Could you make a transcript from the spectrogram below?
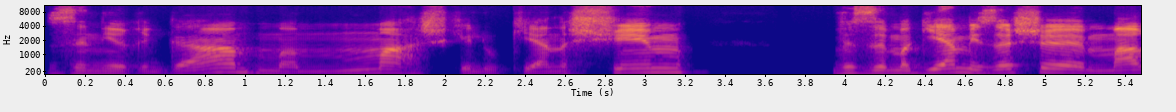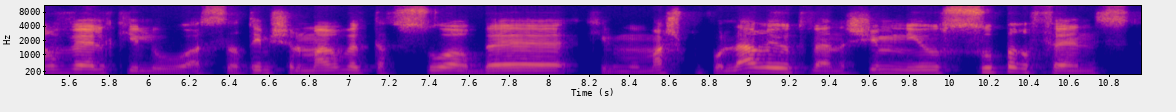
זה נרגע ממש, כאילו, כי אנשים... וזה מגיע מזה שמרוויל, כאילו, הסרטים של מרוויל תפסו הרבה, כאילו, ממש פופולריות, ואנשים נהיו סופר פאנס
